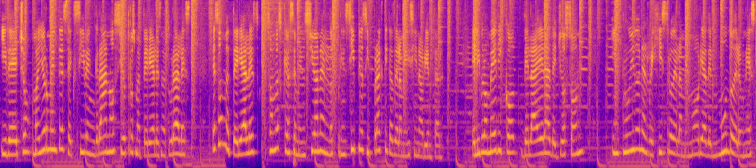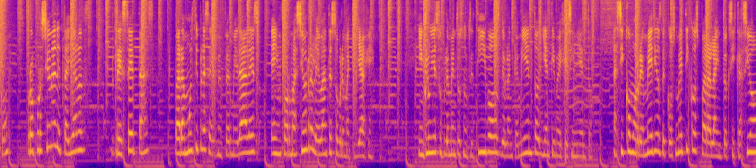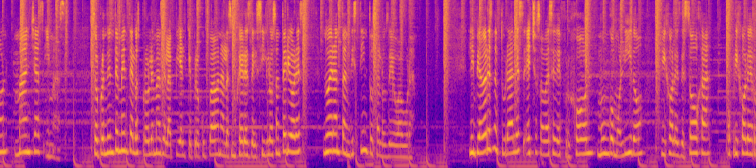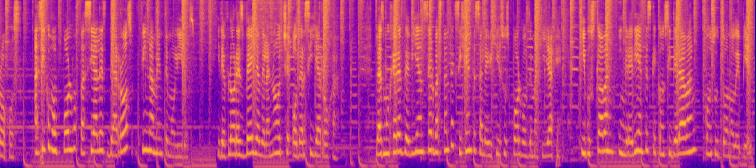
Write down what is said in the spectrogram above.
Y de hecho, mayormente se exhiben granos y otros materiales naturales. Esos materiales son los que se mencionan en los principios y prácticas de la medicina oriental. El libro médico de la era de Joseon, incluido en el registro de la memoria del mundo de la UNESCO, proporciona detalladas recetas para múltiples enfermedades e información relevante sobre maquillaje. Incluye suplementos nutritivos, de blanqueamiento y antienvejecimiento, así como remedios de cosméticos para la intoxicación, manchas y más. Sorprendentemente, los problemas de la piel que preocupaban a las mujeres de siglos anteriores no eran tan distintos a los de ahora. Limpiadores naturales hechos a base de frijol, mungo molido, frijoles de soja o frijoles rojos, así como polvos faciales de arroz finamente molidos y de flores bellas de la noche o de arcilla roja. Las mujeres debían ser bastante exigentes al elegir sus polvos de maquillaje y buscaban ingredientes que consideraban con su tono de piel.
